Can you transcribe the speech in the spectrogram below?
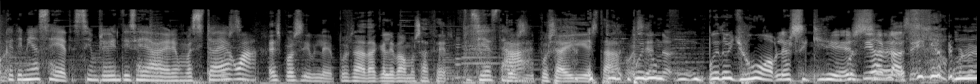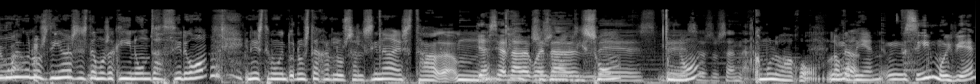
o que tenía sed. Simplemente se iba a ver un vasito de agua. Es posible, pues nada, ¿qué le vamos a hacer? Pues ya está. Pues, pues ahí está. ¿Puedo, pues, puedo- eh, no- puedo yo hablar si quieres? Pues sí, habla, sí, no hay Muy buenos días, estamos aquí en Onda Cero. En este momento no está Carlos Alsina, está... mm, ya se han dado cuenta Susana de, Griso. de ¿No? eso, Susana. ¿Cómo lo hago? ¿Lo hago No, bien? mm, Sí, muy bien.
